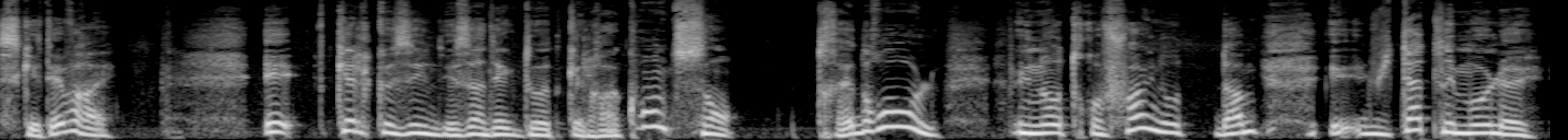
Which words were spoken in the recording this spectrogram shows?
Ce qui était vrai. Et quelques-unes des anecdotes qu'elle raconte sont très drôles. Une autre fois, une autre dame lui tâte les mollets.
